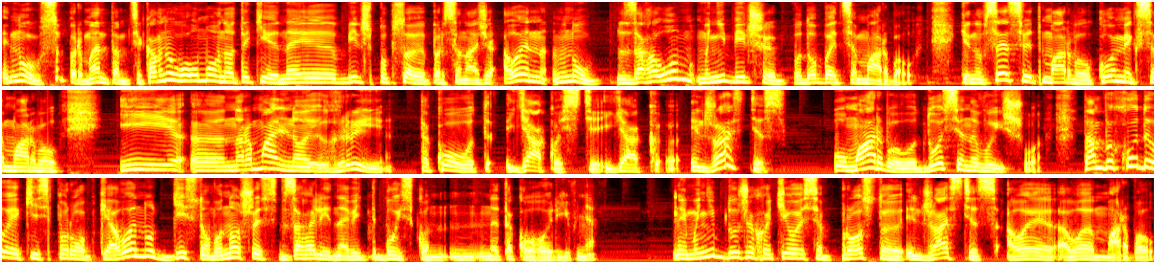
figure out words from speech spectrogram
ну, Супермен там цікаво. Ну, умовно такі найбільш попсові персонажі. Але ну, загалом мені більше подобається Марвел. Кіно Всесвіт Марвел, комікси Марвел. І е, нормальної гри такого от якості, як Injustice, по Марвелу досі не вийшло. Там виходили якісь поробки, але ну дійсно воно щось взагалі навіть близько не такого рівня. І мені б дуже хотілося просто Injustice, але, але Marvel.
